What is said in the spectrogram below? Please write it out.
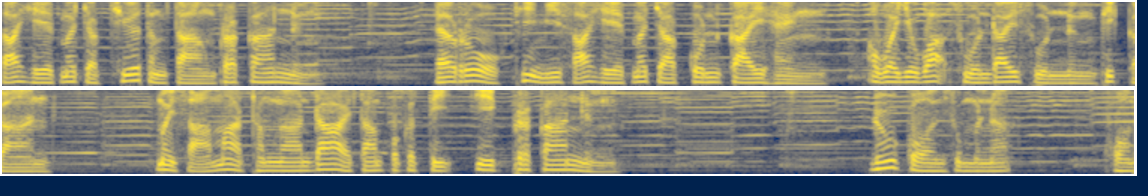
สาเหตุมาจากเชื้อต่างๆ ประการหนึ่ง และโรคที่มีสาเหตุมาจากกลไกแห่ง อวัยวะส่วนใดส่วนหนึ่งพิการ ไม่สามารถทำงานได้ตามปกติอีกประการหนึ่ง ดูก่อนสุมณะความ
